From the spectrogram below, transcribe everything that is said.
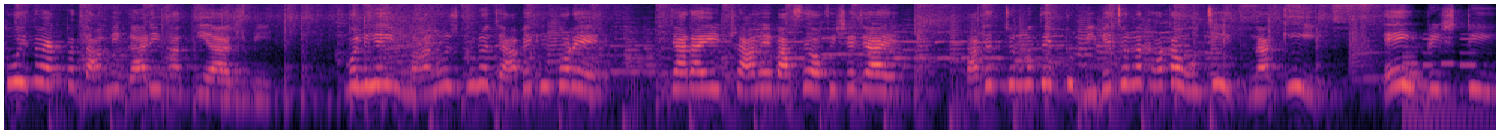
তুই তো একটা দামি গাড়ি হাঁকিয়ে আসবি। বলি, এই মানুষগুলো যাবে কি করে? যারা এই ট্রামে বাসে অফিসে যায়, তাদের জন্য তো একটু বিবেচনা থাকা উচিত নাকি? এই বৃষ্টি।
